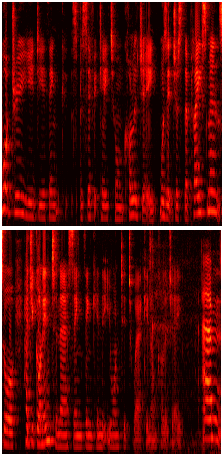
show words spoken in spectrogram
What drew you, do you think, specifically to oncology? Was it just the placements, or had you gone into nursing thinking that you wanted to work in oncology? Um,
